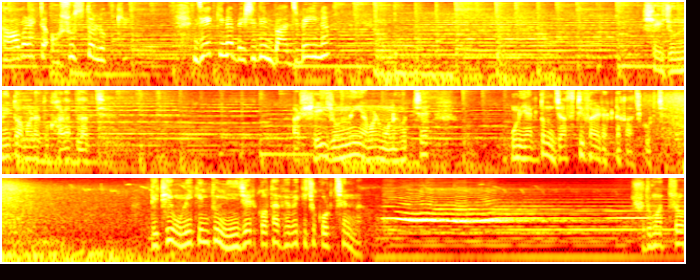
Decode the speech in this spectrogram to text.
তা আবার একটা অসুস্থ লোককে যে কিনা বেশি দিন বাঁচবেই না। সেই জন্যই তো আমার এত খারাপ লাগছে। আর সেই জন্যই আমার মনে হচ্ছে উনি একদম জাস্টিফাইড একটা কাজ করছেন। দিঠি, উনি কিন্তু নিজের কথা ভেবে কিছু করছেন না। শুধুমাত্র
